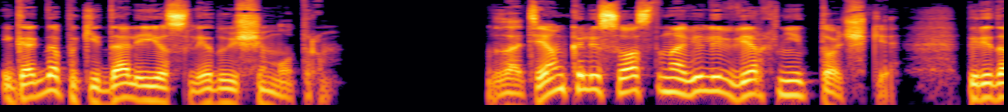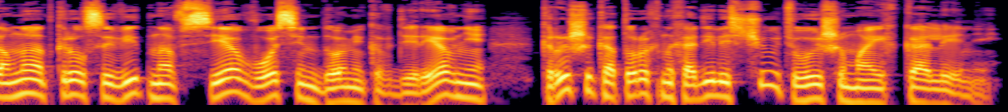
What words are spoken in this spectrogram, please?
и когда покидали ее следующим утром. Затем колесо остановили в верхней точке. Передо мной открылся вид на все восемь домиков деревни, крыши которых находились чуть выше моих коленей.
